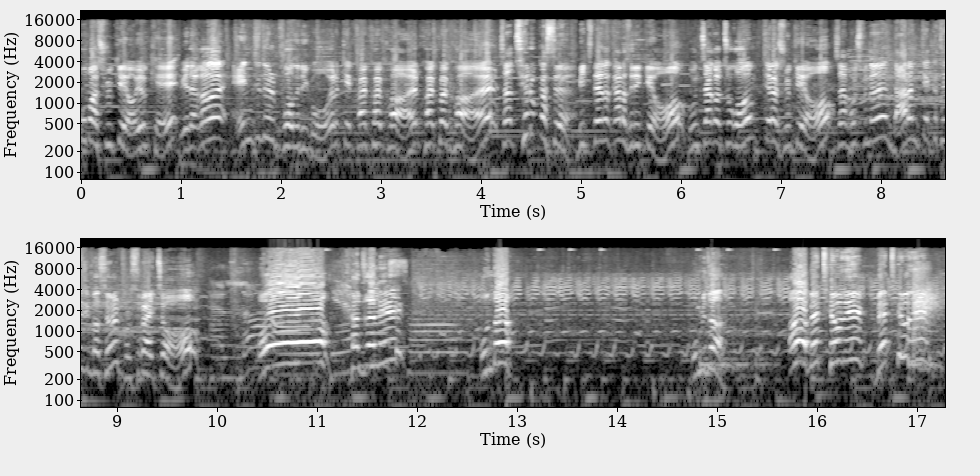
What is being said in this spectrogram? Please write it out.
뽑아줄게요. 이렇게. 위에다가 엔진을 부어드리고 이렇게 콸콸콸 콸콸콸! 자 최루가스! 밑에다가 깔아드릴게요. 문짝을 조금 때려줄게요. 자 보시면은 나름 깨끗해진 것을 볼 수가 있죠. 오! 칸잘리? 온다! 옵니다 아 메테오님 메테오님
